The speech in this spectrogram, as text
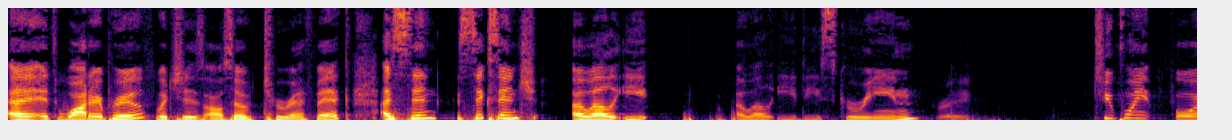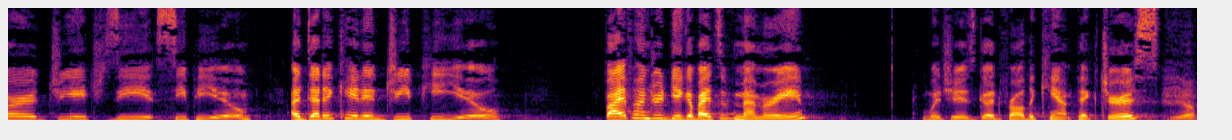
uh, it's waterproof, which is also terrific. A six inch OLED, OLED screen. Great. 2.4 GHz CPU. A dedicated GPU. 500 gigabytes of memory, which is good for all the camp pictures. Yep.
